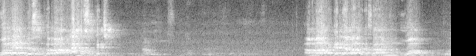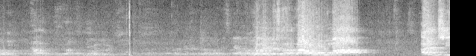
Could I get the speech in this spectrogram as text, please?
Waɗanda suka ba haka suka ce amma haka da ba ta da sa hannun kowa waɗanda suka kawo kuma an ce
